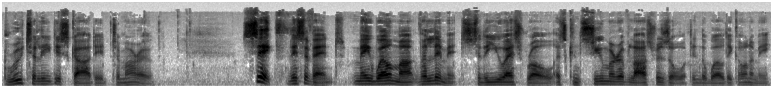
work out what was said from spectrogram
brutally discarded tomorrow. Sixth, this event may well mark the limits to the US role as consumer of last resort in the world economy.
